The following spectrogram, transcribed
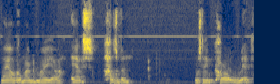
my uncle, my, my uh, aunt's husband, was named Carl Witt.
